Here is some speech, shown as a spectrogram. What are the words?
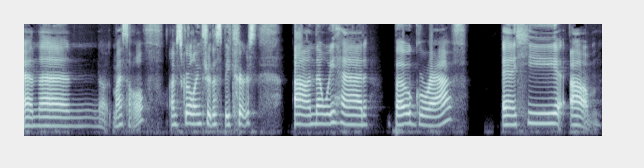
and then myself. I'm scrolling through the speakers. Uh, and then we had Bo Graf, and he um,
